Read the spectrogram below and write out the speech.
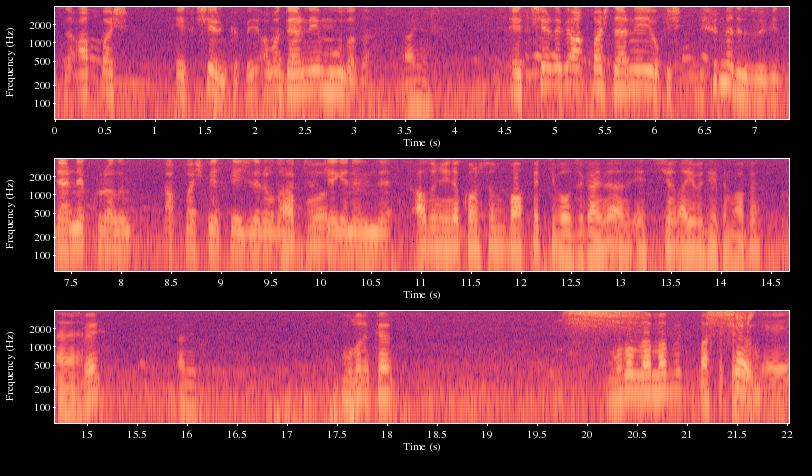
Mesela Akbaş Eskişehir'in köpeği ama derneği Muğla'da. Aynen. Eskişehir'de bir Akbaş derneği yok. Hiç düşünmediniz mi bir dernek kuralım? Akbaş besleyicileri olarak Abi bu- Türkiye genelinde. Az önce yine konuştuğum muhabbet gibi olacak aynı. Hani Eskişehir'in ayıbı diyelim abi. Evet. Ve hani Muğla'daki Muğla'lılar mı abi? Başka şey, şey. e,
